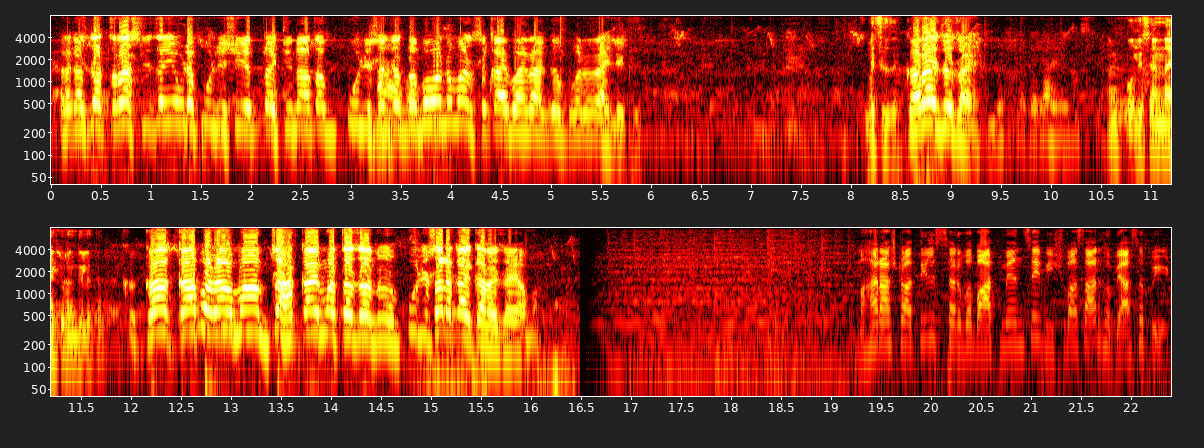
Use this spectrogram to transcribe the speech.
त्याला का जत्रा असली तर एवढ्या पोलीस येत नाही ना आता पोलिसाच्या दबावानं माणसं काय बाहेर राग बरं राहिले ते. माहितीच आहे. करायचंच आहे. आणि पोलिसांनी नाही करून दिलं तर? क- का का बरं? मग आमचा हा काय मताचा. न- पोलिसाला काय करायचं आहे आम्हाला महाराष्ट्रातील सर्व बातम्यांचे विश्वासार्ह व्यासपीठ.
